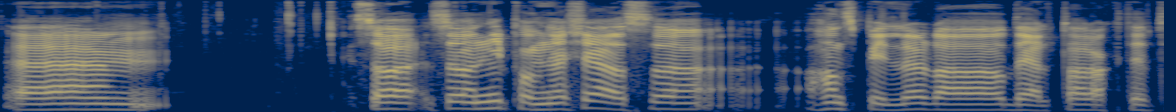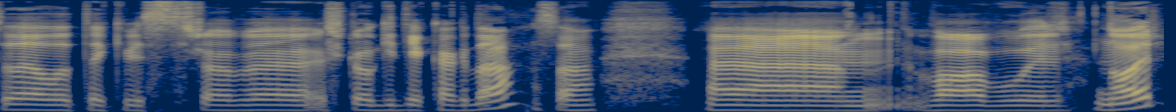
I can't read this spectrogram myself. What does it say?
Um, så, så Nipomnesj altså, han spiller da og deltar aktivt i det, dette quizshowet Stogdikagda, altså um, hva, hvor, når.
